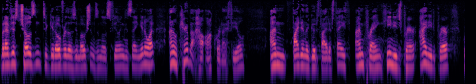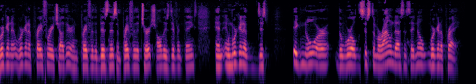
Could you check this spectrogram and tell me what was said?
But I've just chosen to get over those emotions and those feelings and saying, you know what? I don't care about how awkward I feel. I'm fighting the good fight of faith. I'm praying. He needs prayer. I need prayer. We're gonna we're gonna pray for each other and pray for the business and pray for the church, all these different things. And and we're gonna just ignore the world system around us and say, no, we're gonna pray.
